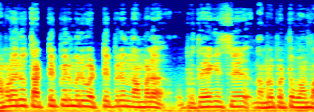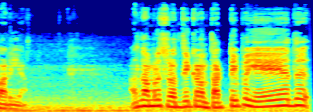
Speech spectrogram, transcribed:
നമ്മളൊരു തട്ടിപ്പിലും ഒരു വെട്ടിപ്പിലും നമ്മൾ പ്രത്യേകിച്ച് നമ്മൾ പെട്ടുപോകാൻ പാടില്ല. അത് നമ്മൾ ശ്രദ്ധിക്കണം. തട്ടിപ്പ് ഏത്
